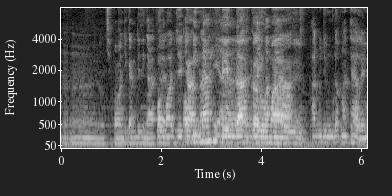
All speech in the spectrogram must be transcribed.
Heeh, si pamajikan ditinggalkeun. Pemajikan oh, pindah ya. pindah ke Kayak rumah. anu jeung budak teh lain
